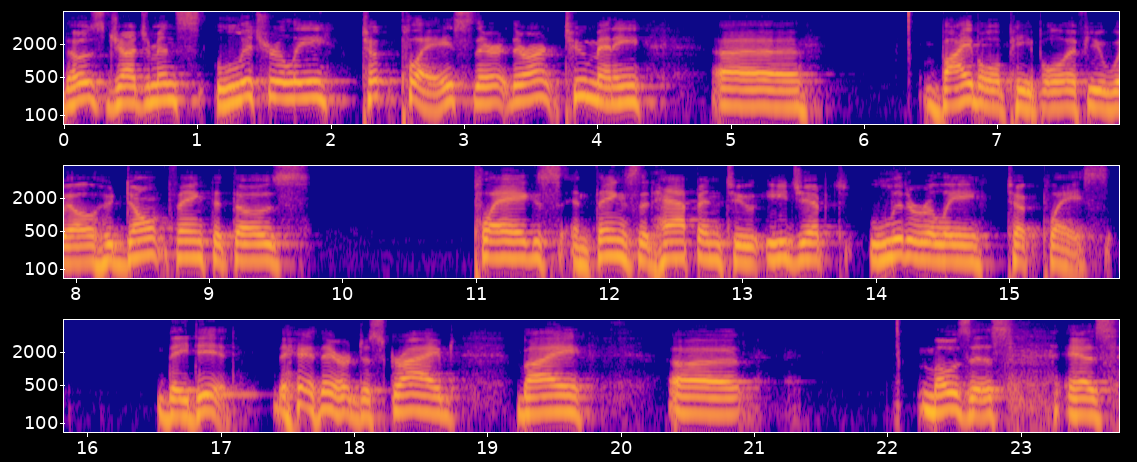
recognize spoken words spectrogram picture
Those judgments literally took place. There, there aren't too many uh, Bible people, if you will, who don't think that those plagues and things that happened to Egypt literally took place. They did. They, they are described by uh, Moses as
